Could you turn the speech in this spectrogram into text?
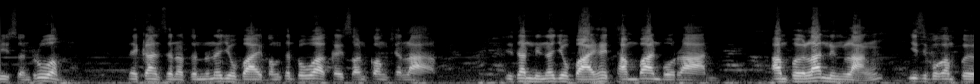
มีส่วนร่วม ในการสนับสนุนนโยบายของท่านผู้ว่าไกรสอนกองฉลากที่ท่านมีนโยบายให้ทำบ้านโบราณอำเภอละหนึ่งหลัง 26อำเภอ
